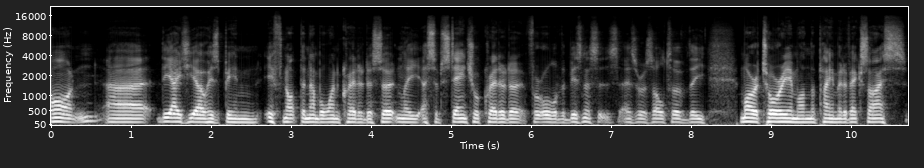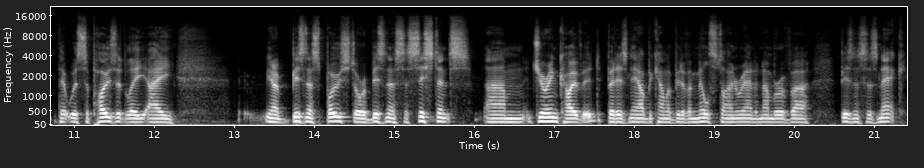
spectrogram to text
on, uh, the ATO has been, if not the number one creditor, certainly a substantial creditor for all of the businesses as a result of the moratorium on the payment of excise that was supposedly a you know business boost or a business assistance um, during COVID, but has now become a bit of a millstone around a number of uh, businesses' neck.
